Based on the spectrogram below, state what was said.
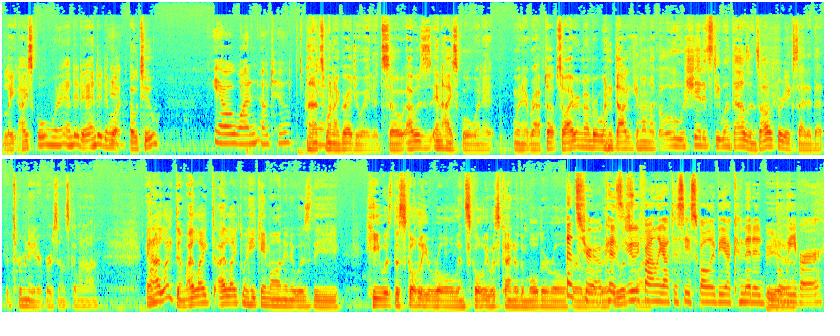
late high school when it ended. It ended in Yeah. what 02? Yeah, 01, 02. That's Yeah. when I graduated. So I was in high school when it when it wrapped up. So I remember when Doggy came on, I'm like, oh shit, it's T1000. So I was pretty excited that the Terminator person was coming on, and I liked him. I liked I liked when he came on, and it was the he was the Scully role and Scully was kind of the Mulder role. That's for a true. Because we fun. finally got to see Scully be a committed Yeah. believer.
